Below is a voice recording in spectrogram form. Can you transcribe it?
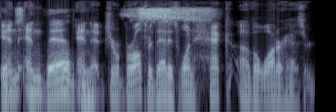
it's And- and- then And at Gibraltar, that is one heck of a water hazard.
